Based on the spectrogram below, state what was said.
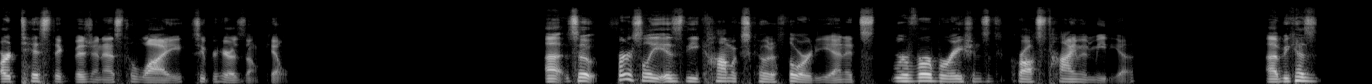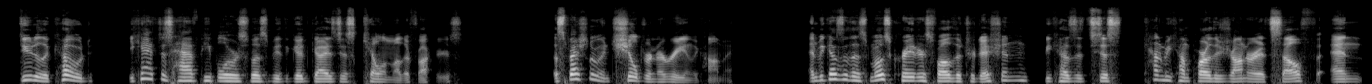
artistic vision as to why superheroes don't kill. Uh, so, firstly, is the Comics Code Authority and its reverberations across time and media. Uh, because due to the code, you can't just have people who are supposed to be the good guys just killing motherfuckers. Especially when children are reading the comic. And because of this, most creators follow the tradition because it's just kind of become part of the genre itself, and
